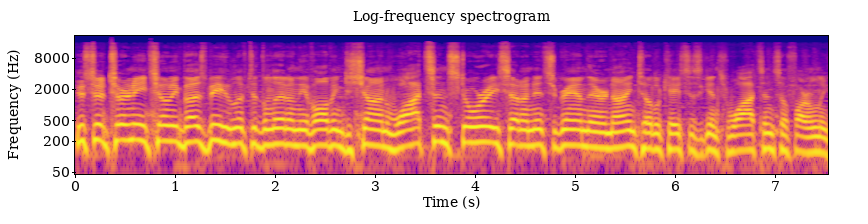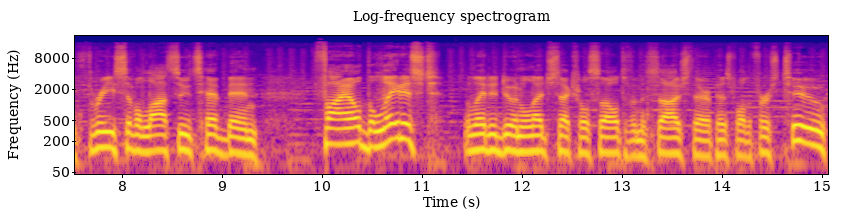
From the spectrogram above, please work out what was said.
Houston attorney Tony Buzbee, who lifted the lid on the evolving Deshaun Watson story, said on Instagram there are nine total cases against Watson. So far, only three civil lawsuits have been filed. The latest related to an alleged sexual assault of a massage therapist, while the first two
